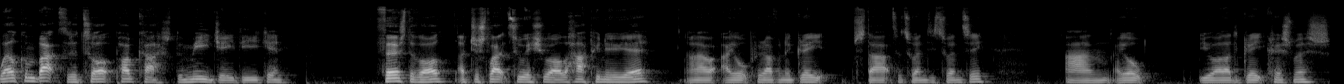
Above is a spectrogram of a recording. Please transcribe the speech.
Welcome back to the Talk Podcast with me, Jay Deakin. First of all, I'd just like to wish you all a happy new year, and I, I hope you're having a great start to 2020. And I hope you all had a great Christmas.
